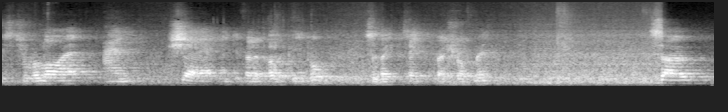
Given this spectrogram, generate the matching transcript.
is to rely and share and develop other people so they can take the pressure off me. So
